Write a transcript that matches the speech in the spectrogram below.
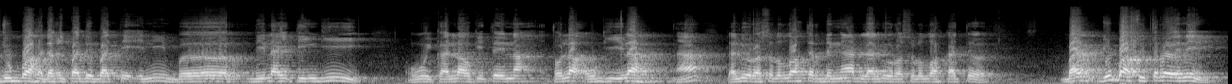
jubah daripada batik ini bernilai tinggi. Oi, kalau kita nak tolak rugilah." Ha? Lalu Rasulullah terdengar lalu Rasulullah kata, "Jubah sutera ini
